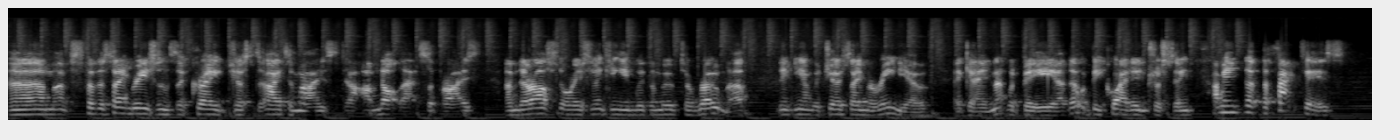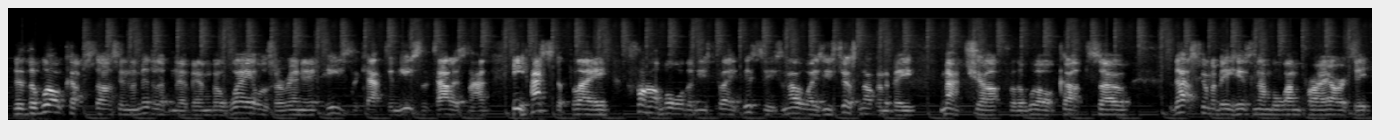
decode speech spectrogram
Um, for the same reasons that Craig just itemised, I'm not that surprised. Um, there are stories linking him with the move to Roma, linking him with Jose Mourinho again. That would be uh, that would be quite interesting. I mean, the, the fact is, the, the, World Cup starts in the middle of November. Wales are in it. He's the captain. He's the talisman. He has to play far more than he's played this season. Otherwise, he's just not going to be match sharp for the World Cup. So that's going to be his number one priority.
